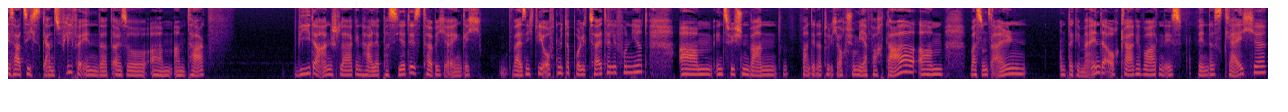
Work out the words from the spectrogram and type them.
es hat sich ganz viel verändert. Also ähm, am Tag, wie der Anschlag in Halle passiert ist, habe ich eigentlich weiß nicht wie oft mit der Polizei telefoniert. Ähm, inzwischen waren, waren die natürlich auch schon mehrfach da, ähm, was uns allen und der Gemeinde auch klar geworden ist, wenn das Gleiche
